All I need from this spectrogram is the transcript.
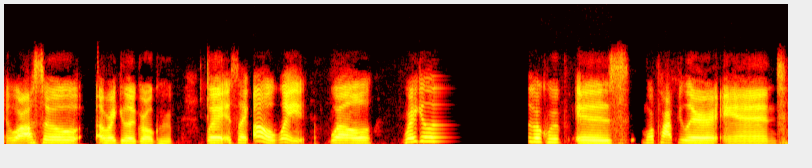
and we're also a regular girl group. But it's like, oh wait, well, regular girl group is more popular, and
